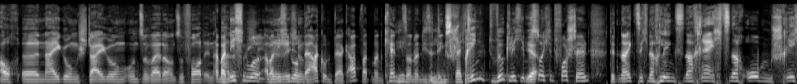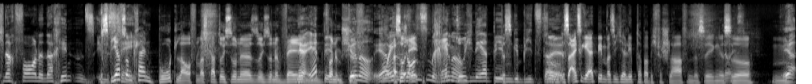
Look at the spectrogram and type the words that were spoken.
Auch äh, Neigung, Steigung und so weiter und so fort. In aber nicht nur, aber nicht verschiedene nur Berg und Bergab, was man kennt, sondern diese Ding links, rechts. springt wirklich, ihr Ja. müsst euch das vorstellen, das neigt sich nach links, nach rechts, nach oben, schräg nach vorne, nach hinten. Es ist wie auf so einem kleinen Boot laufen, was gerade durch so eine, durch so eine Wellen Ja, von einem Schiff. Genau, ja. Dwayne Achso, ey, Johnson rennt genau. durch ein Erdbebengebiet. So, Style. Das einzige Erdbeben, was ich erlebt habe, habe ich verschlafen. Deswegen ist so. Hm. Ja,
